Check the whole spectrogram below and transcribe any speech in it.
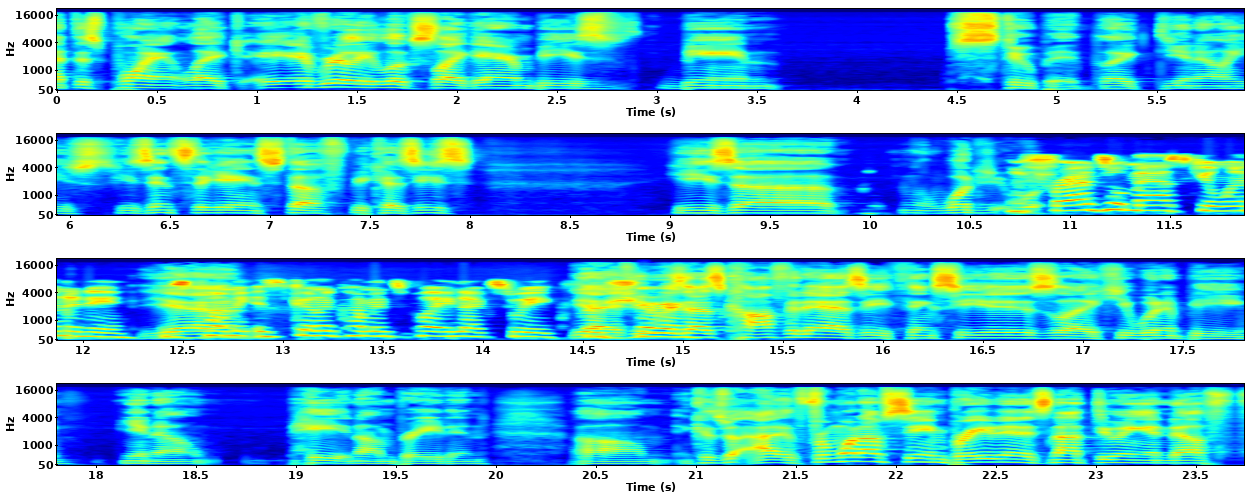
At this point, like, it, it really looks like Aaron B's being stupid. Like, you know, he's he's instigating stuff because he's he's uh what, fragile masculinity is Yeah. coming is going to come into play next week for yeah, if sure. he was as confident as he thinks he is, like he wouldn't be, you know, hating on Brayden. Um, because I, from what I'm seeing, Brayden is not doing enough.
